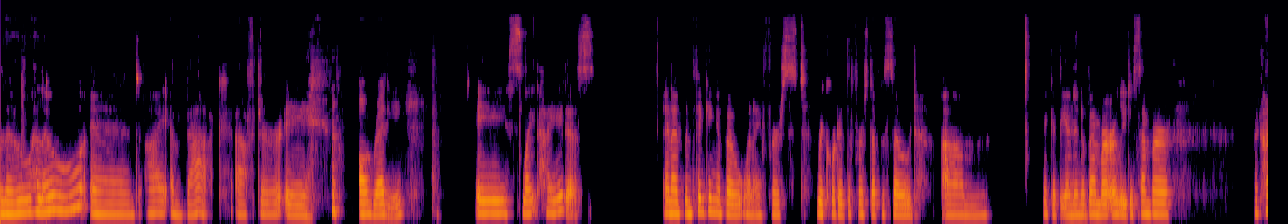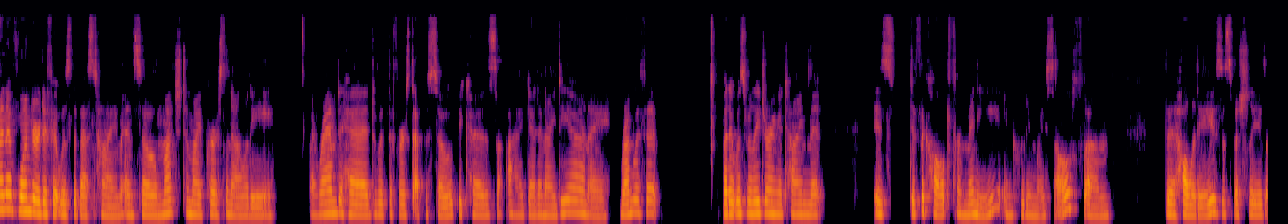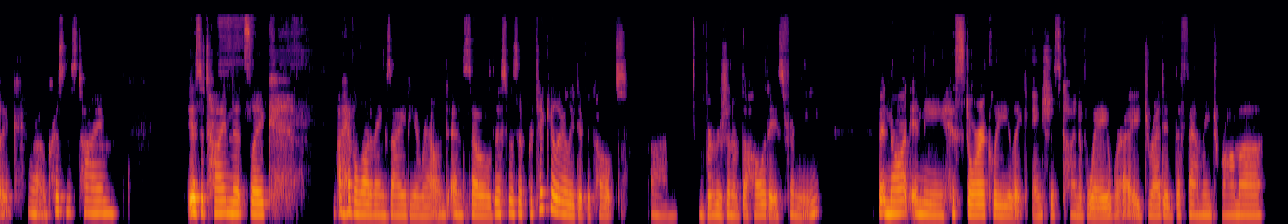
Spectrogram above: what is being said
Hello, hello, and I am back after a already a slight hiatus. And I've been thinking about when I first recorded the first episode, um, I think at the end of November, early December. I kind of wondered if it was the best time. And so, much to my personality, I rammed ahead with the first episode because I get an idea and I run with it. But it was really during a time that is difficult for many, including myself. Um, the holidays, especially like around Christmas time, is a time that's like I have a lot of anxiety around. And so this was a particularly difficult um, version of the holidays for me, but not in the historically like anxious kind of way where I dreaded the family drama.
